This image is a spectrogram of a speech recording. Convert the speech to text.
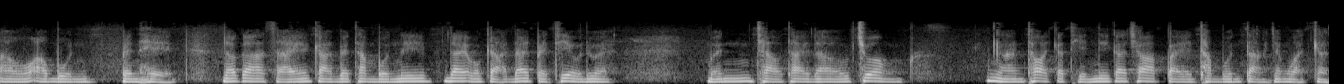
เอาเอาบุญเป็นเหตุ แล้วก็อาศัยการไปทำบุญนี้ได้โอกาสได้ไปเที่ยวด้วย เหมือนชาวไทยเราช่วง งานทอดกระถินนี่ก็ชอบไปทำบุญต่างจังหวัดกัน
